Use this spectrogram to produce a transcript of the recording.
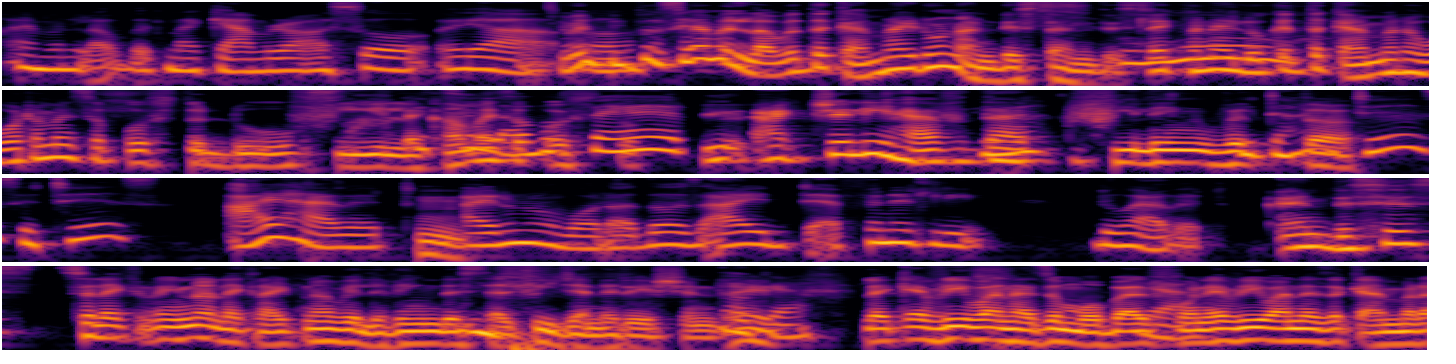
i'm in love with my camera so yeah When uh, people say I'm in love with the camera, I don't understand this. Like when I look at the camera, what am I supposed to do, feel? Like It's how am I supposed affair. to? You actually have that feeling with it, the. it is it is i have it Hmm. i don't know about others i definitely do have it And this is so like you know like right now we're living the selfie generation, right? Okay. Like everyone has a mobile Yeah. phone, everyone has a camera,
